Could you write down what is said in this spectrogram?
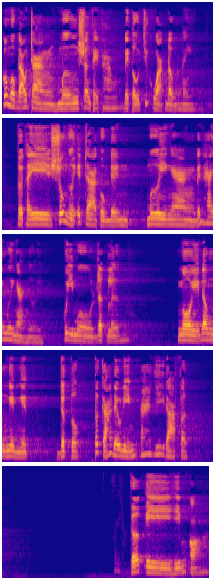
Có một đạo tràng mượn sân thể thao Để tổ chức hoạt động này. Tôi thấy số người ít ra cũng đến 10.000 đến 20.000 người, Quy mô rất lớn. Ngồi đông nghìn nghịch Rất tốt. Tất cả đều niệm A-di-đà Phật. Cực kỳ hiếm có.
